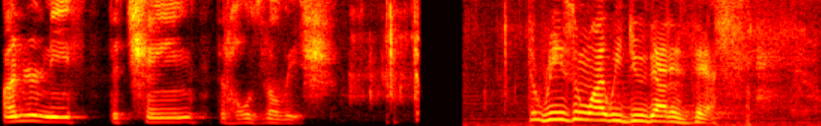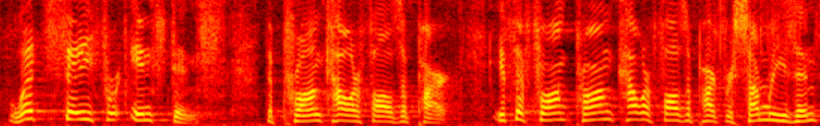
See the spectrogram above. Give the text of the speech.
underneath the chain that holds the leash. The reason why we do that is this. Let's say, for instance, the prong collar falls apart. If the prong, prong collar falls apart for some reason,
